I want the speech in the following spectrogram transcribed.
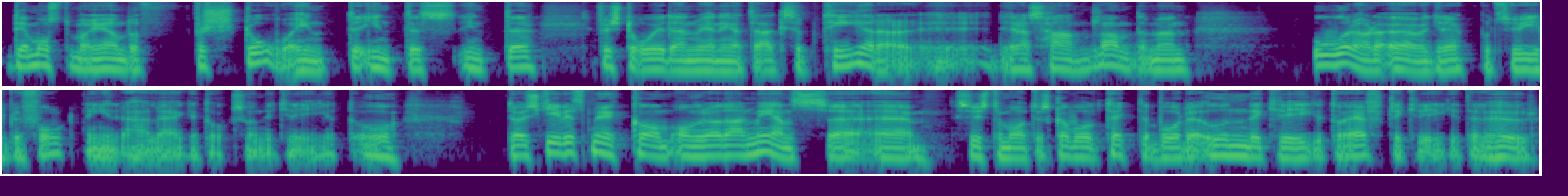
det måste man ju ändå förstå, inte, inte, inte förstå i den meningen att jag accepterar eh, deras handlande, men oerhörda övergrepp mot civilbefolkningen i det här läget också under kriget. Och det har skrivits mycket om, om Röda arméns eh, systematiska våldtäkter både under kriget och efter kriget, eller hur?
